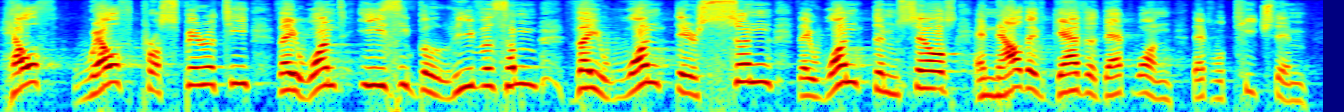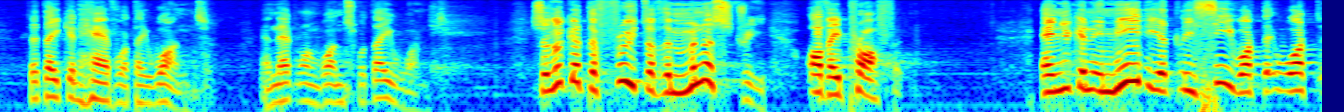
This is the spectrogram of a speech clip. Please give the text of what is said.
health, wealth, prosperity. They want easy believism. They want their sin. They want themselves. And now they've gathered that one that will teach them that they can have what they want. And that one wants what they want. So look at the fruit of the ministry of a prophet. And you can immediately see what, the, what,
